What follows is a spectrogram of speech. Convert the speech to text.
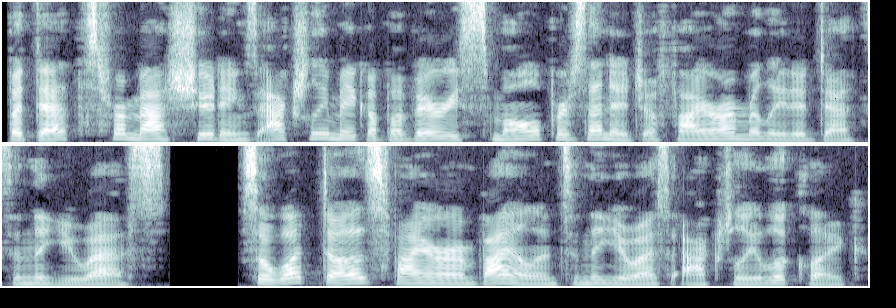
But deaths from mass shootings actually make up a very small percentage of firearm related deaths in the US. So, what does firearm violence in the US actually look like?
